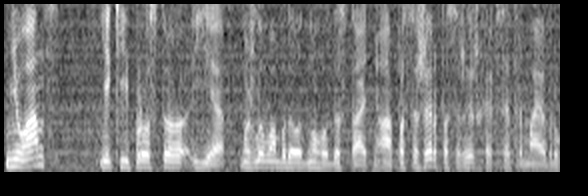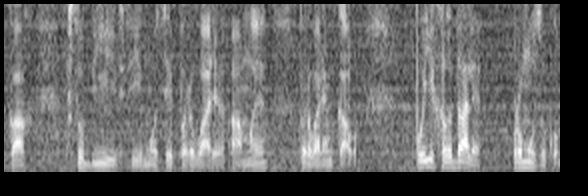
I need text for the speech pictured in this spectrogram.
нюанс який просто є. Можливо, вам буде одного достатньо. А пасажир, пасажир хай все тримає в руках в собі і всі емоції переварює. А ми переварюємо каву. Поїхали далі про музику.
